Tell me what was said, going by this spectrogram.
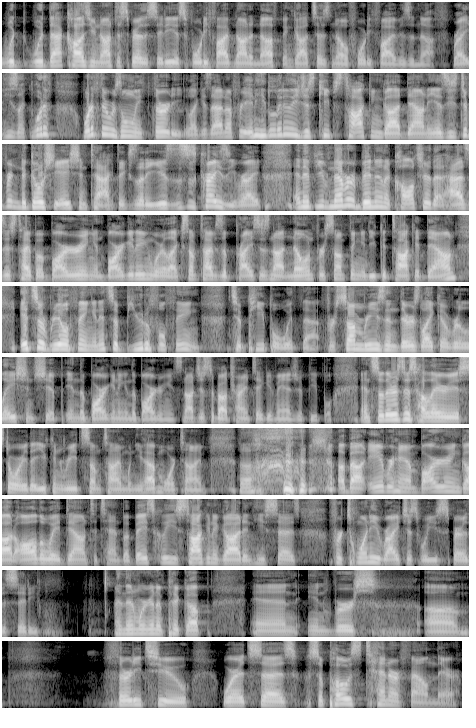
Would, would that cause you not to spare the city? Is 45 not enough? And God says, no, 45 is enough, right? He's like, what if, what if there was only 30? Like, is that enough for you? And he literally just keeps talking God down. He has these different negotiation tactics that he uses. This is crazy, right? And if you've never been in a culture that has this type of bartering and bargaining where like sometimes the price is not known for something and you could talk it down, it's a real thing and it's a beautiful thing to people with that. For some reason, there's like a relationship in the bargaining and the bartering. It's not just about trying to take advantage of people. And so there's this hilarious story that you can read sometime when you have more time time uh, about Abraham bartering God all the way down to 10. But basically, he's talking to God and he says, For 20 righteous will you spare the city. And then we're going to pick up and in verse um, 32, where it says, Suppose 10 are found there.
